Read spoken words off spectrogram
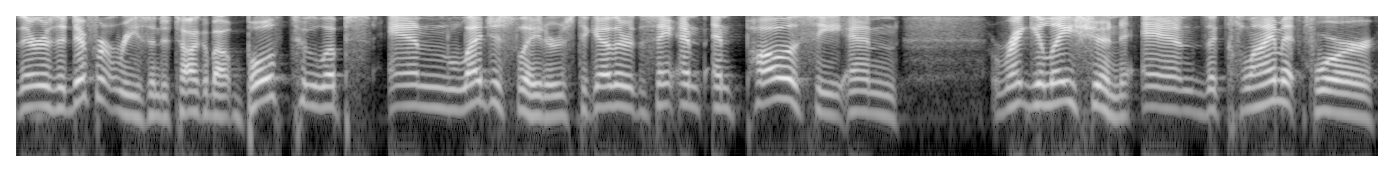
there is a different reason to talk about both tulips and legislators together at the same and, and policy and regulation and the climate for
